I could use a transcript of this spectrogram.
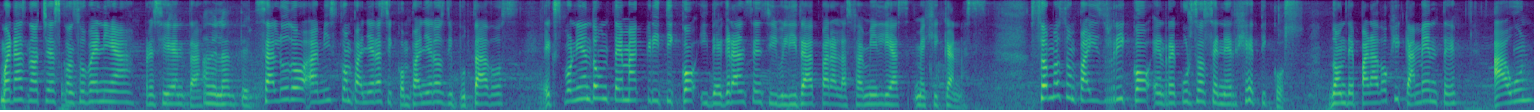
Buenas noches, con su venia, Presidenta. Adelante. Saludo a mis compañeras y compañeros diputados exponiendo un tema crítico y de gran sensibilidad para las familias mexicanas. Somos un país rico en recursos energéticos, donde paradójicamente aún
